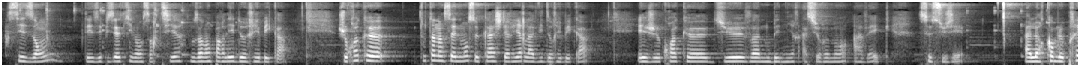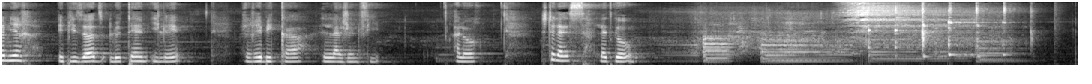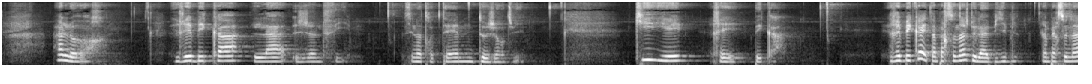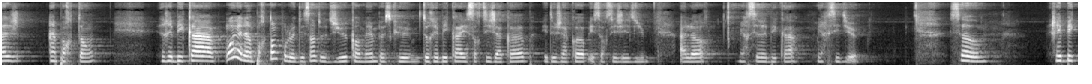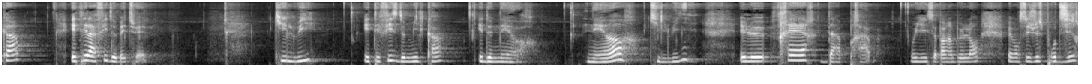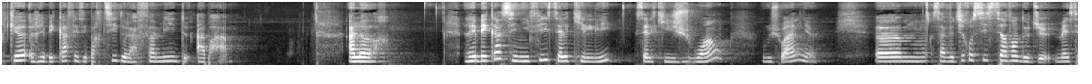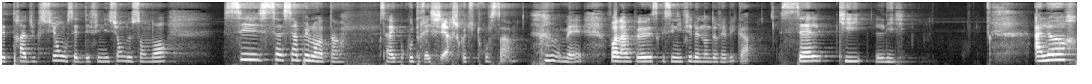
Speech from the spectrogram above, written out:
saison des épisodes qui vont sortir, nous allons parler de Rebecca. Je crois que tout un enseignement se cache derrière la vie de Rebecca. Et je crois que Dieu va nous bénir assurément avec ce sujet. Alors, comme le premier épisode, le thème, il est Rebecca, la jeune fille. Alors, je te laisse. Let's go. Alors, Rebecca, la jeune fille. C'est notre thème d'aujourd'hui. Qui est Rebecca? Rebecca est un personnage de la Bible, un personnage important. Rebecca, ouais, elle est importante pour le dessein de Dieu quand même, parce que de Rebecca est sorti Jacob, et de Jacob est sorti Jésus. Alors, merci Rebecca, merci Dieu. So, Rebecca était la fille de Bethuel, qui lui était fils de Milka et de Néor. Néor, qui lui est le frère d'Abraham. Oui, ça paraît un peu lent, mais bon, c'est juste pour dire que Rebecca faisait partie de la famille de Abraham. Alors, Rebecca signifie celle qui lit, celle qui joint ou joigne. Euh, ça veut dire aussi servant de Dieu, mais cette traduction ou cette définition de son nom, c'est un peu lointain. C'est avec beaucoup de recherche que tu trouves ça. mais voilà un peu ce que signifie le nom de Rebecca. Celle qui lit. Alors,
